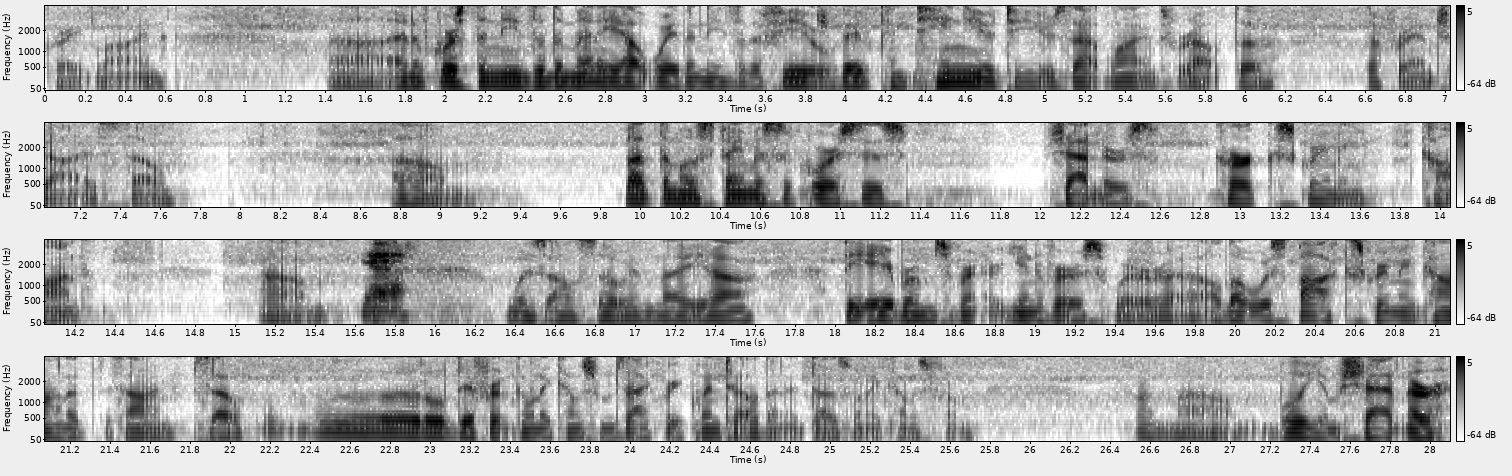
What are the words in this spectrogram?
great line. Uh, and of course, the needs of the many outweigh the needs of the few. They've continued to use that line throughout the the franchise. So, um, but the most famous, of course, is Shatner's Kirk screaming Khan. Um, yeah, was also in the uh, the Abrams universe, where uh, although it was Spock screaming Khan at the time, so a little different when it comes from Zachary Quinto than it does when it comes from from uh, William Shatner,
